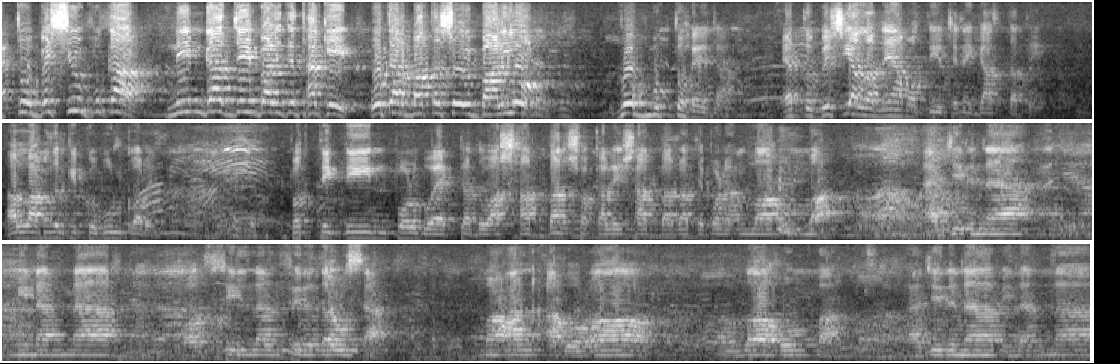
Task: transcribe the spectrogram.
এত বেশি উপকার নিম গাছ যেই বাড়িতে থাকে, ওটার বাতাসে ওই বাড়িও রোগ মুক্ত হয়ে যায়। এত বেশি আল্লাহ নেয়ামত দিয়েছেন এই গাছটাতে। আল্লাহ আমাদেরকে কবুল করেন। প্রত্যেক দিন পড়ব একটা দোয়া, সাতবার সকালে, সাতবার রাতে পড়ে, আল্লাহুম্মা আজিরনা মিনান নার ওয়াদখিলনাল ফিরদাউসা মাআল আবরার, আল্লাহুম্মা আজিরনা মিনান নার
